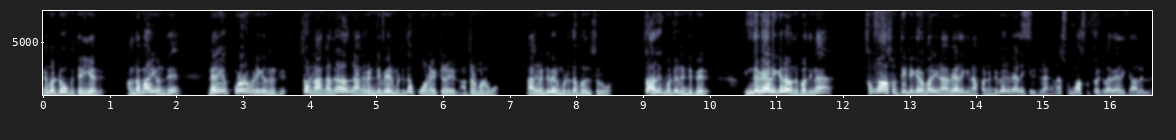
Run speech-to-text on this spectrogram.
நம்பர் டூக்கு தெரியாது. அந்த மாதிரி வந்து நிறைய குளறுபடிகள் இருக்குது ஸோ நாங்கள் அதனால் வந்து நாங்கள் ரெண்டு பேர் மட்டும்தான் ஃபோனை எட்டு அட்டன் பண்ணுவோம். நாங்கள் ரெண்டு பேர் மட்டும்தான் பதில் சொல்லுவோம். ஸோ அதுக்கு மட்டும் ரெண்டு பேர். இந்த வேலைக்கெல்லாம் வந்து பார்த்திங்கன்னா சும்மா சுற்றிட்டு இருக்கிற மாதிரி நான் வேலைக்கு நான் பன்னெண்டு பேர் வேலைக்கு இருக்கிறாங்கன்னா சும்மா சுற்றுறதுக்கெல்லாம் வேலைக்கு ஆள் இல்லை.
